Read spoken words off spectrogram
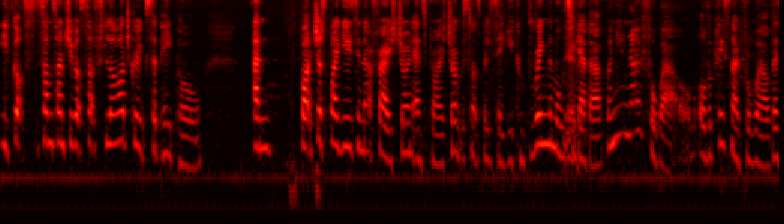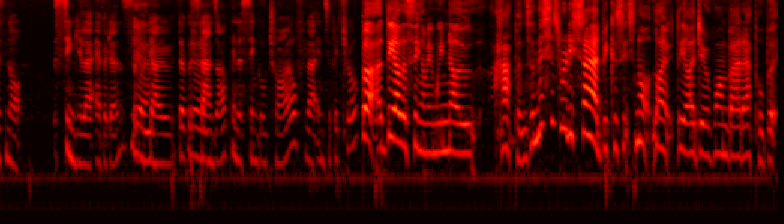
you've got sometimes you've got such large groups of people, and but just by using that phrase, joint enterprise, joint responsibility, you can bring them all Yeah. together. When you know for well, or the police know for well, there's not singular evidence that would go that would Yeah. stand up in a single trial for that individual. But the other thing, I mean, we know happens, and this is really sad because it's not like the idea of one bad apple. But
